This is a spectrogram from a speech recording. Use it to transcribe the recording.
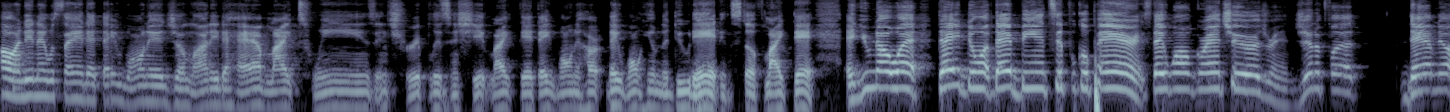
Oh, and then they were saying that they wanted Jelani to have like twins and triplets and shit like that. They wanted her, they want him to do that and stuff like that. And you know what? They doing they being typical parents. They want grandchildren. Jennifer damn near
